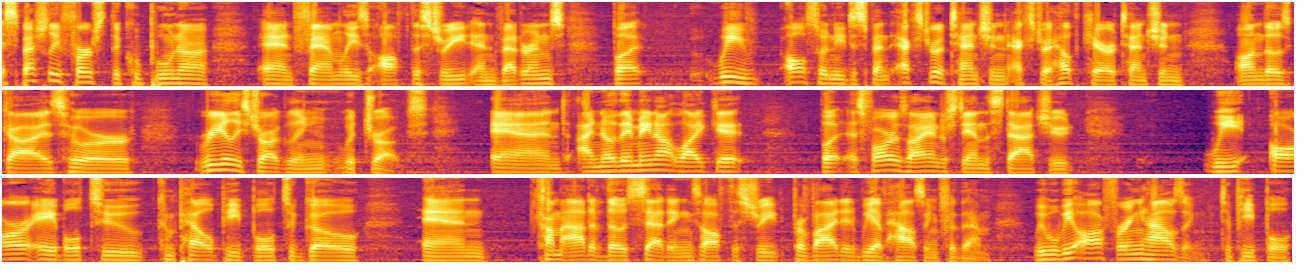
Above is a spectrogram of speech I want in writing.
especially first the kupuna and families off the street and veterans. But we also need to spend extra attention, extra healthcare attention on those guys who are really struggling with drugs. And I know they may not like it, but as far as I understand the statute, we are able to compel people to go and come out of those settings off the street, provided we have housing for them. We will be offering housing to people.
